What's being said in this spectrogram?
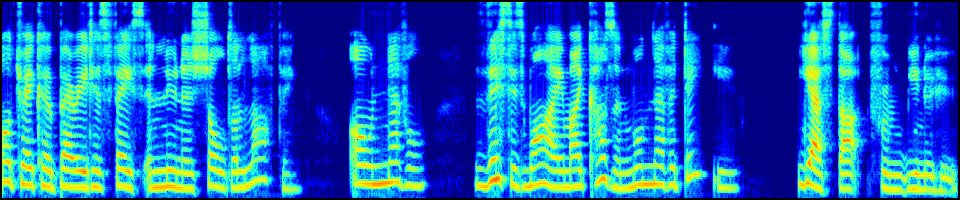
while Draco buried his face in Luna's shoulder, laughing. Oh, Neville, this is why my cousin will never date you. Yes, that from you know who,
